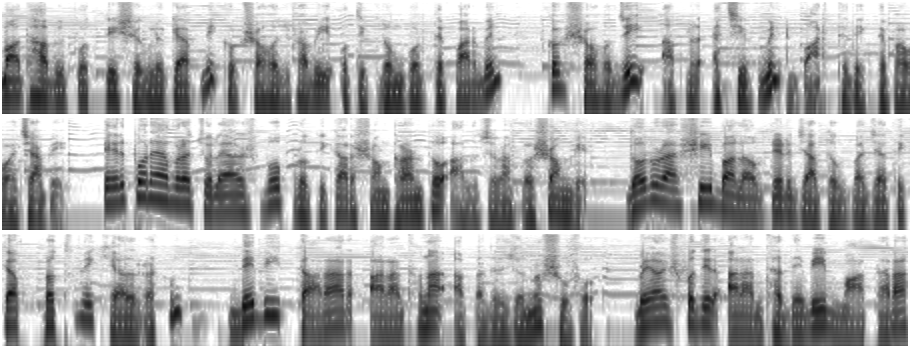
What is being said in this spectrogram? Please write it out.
বাধা, বিপত্তি সেগুলোকে আপনি খুব সহজভাবেই অতিক্রম করতে পারবেন, খুব সহজেই আপনার অ্যাচিভমেন্ট বাড়তে দেখতে পাওয়া যাবে। এরপরে আমরা চলে আসব প্রতিকার সংক্রান্ত আলোচনা প্রসঙ্গে। ধনুরাশি বা লগ্নের জাতক বা জাতিকা, প্রথমে খেয়াল রাখুন, দেবী, তারার আরাধনা আপনাদের জন্য শুভ। বৃহস্পতির আরাধ্যা দেবী, মা, তারা,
